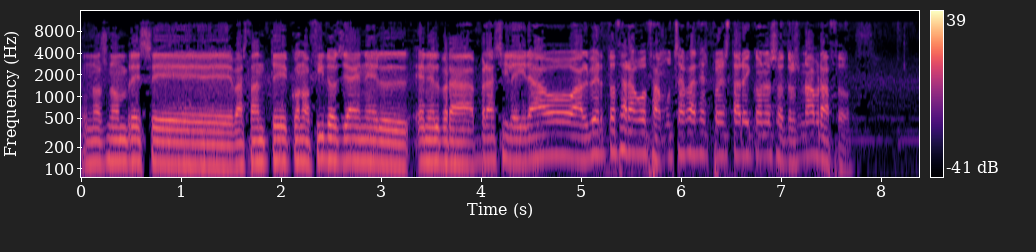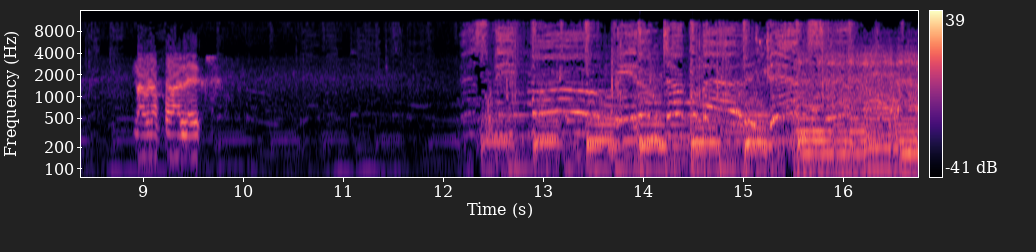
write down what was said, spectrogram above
Unos nombres eh, bastante conocidos ya en el, en el Bra- Brasileirao. Alberto Zaragoza, muchas gracias por estar hoy con nosotros. Un abrazo. Un abrazo, Alex. Talk about it, dancing.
